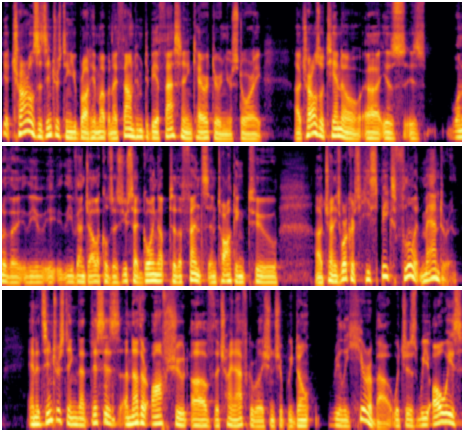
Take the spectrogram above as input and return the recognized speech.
Yeah, Charles is interesting. You brought him up, and I found him to be a fascinating character in your story. Uh, Charles Otieno uh, is is one of the, the, the evangelicals, as you said, going up to the fence and talking to uh, Chinese workers. He speaks fluent Mandarin, and it's interesting that this is another offshoot of the China Africa relationship we don't really hear about, which is we always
